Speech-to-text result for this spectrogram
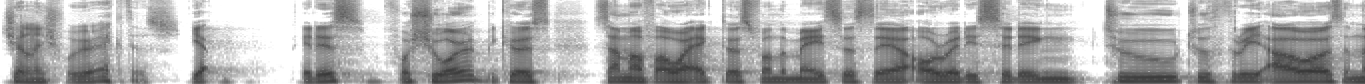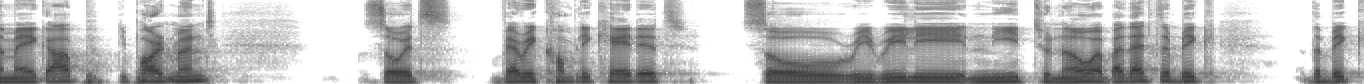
challenge for your actors. Yeah, it is for sure because some of our actors from the maces they are already sitting two to three hours in the makeup department. So it's very complicated. So we really need to know but that's the big the big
